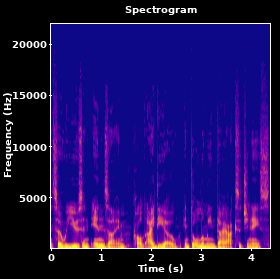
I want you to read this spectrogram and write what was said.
And so we use an enzyme called IDO, indoleamine dioxygenase.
